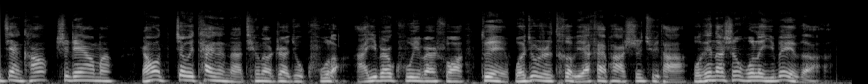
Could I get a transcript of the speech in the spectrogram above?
健康，是这样吗？然后这位太太呢听到这儿就哭了啊，一边哭一边说，对我就是特别害怕失去他，我跟他生活了一辈子。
